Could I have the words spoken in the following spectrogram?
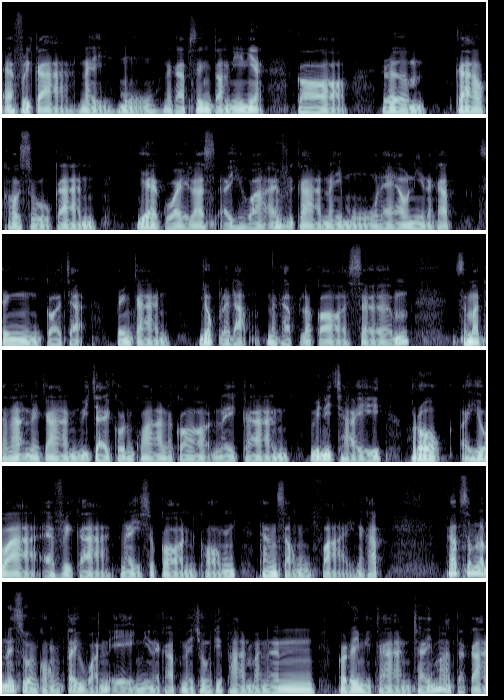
แอฟริกาในหมูนะครับ ซึ่งตอนนี้เนี่ยก็เริ่มก้าวเข้าสู่การ แยกไวรัสอหิวาแอฟริกาในหมูแล้วนี่นะครับ ซึ่งก็จะเป็นการยกระดับนะครับ แล้วก็เสริมสมรรถนะในการวิจัยค้นคว้า แล้วก็ในการวินิจฉัยโรคอหิวาแอฟริกาในสุกรของทั้งสองฝ่ายนะครับ ครับสำหรับในส่วนของไต้หวันเองนี่นะครับในช่วงที่ผ่านมานั้น ก็ได้มีการใช้มาตรการ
